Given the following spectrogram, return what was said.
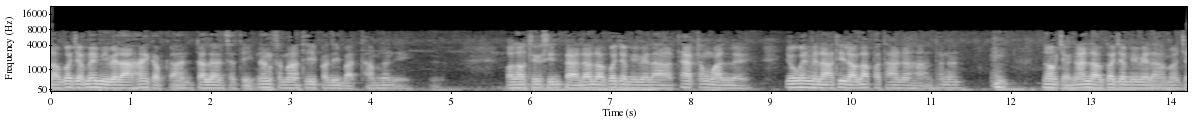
เราก็จะไม่มีเวลาให้กับการเจริญสตินั่งสมาธิปฏิบัติธรรมนั่นเองพอเราถือศีลแปดแล้วเราก็จะมีเวลาแทบทั้งวันเลย ยกเว้นเวลาที่เรารับประทานอาหารเท่านั้น นอกจากนั้นเราก็จะมีเวลามาเจ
